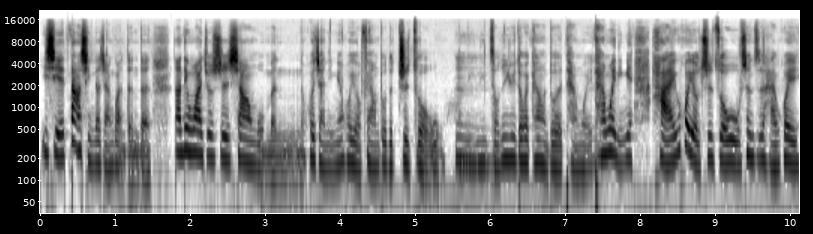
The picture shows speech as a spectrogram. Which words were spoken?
一些大型的展馆等等。那另外就是像我们会展里面会有非常多的制作物，你你走进去都会看到很多的摊位，摊位里面还会有制作物，甚至还会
